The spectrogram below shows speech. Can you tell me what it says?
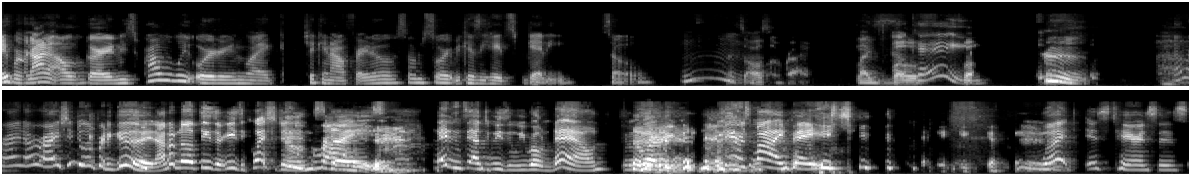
if we're not at Olive Garden, he's probably ordering like chicken Alfredo of some sort because he hates spaghetti. So mm. That's hmm. also right. Like both. Okay. Both. all right, all right. She's doing pretty good. I don't know if these are easy questions. right. They didn't sound too easy when we wrote them down. Here's mine, Paige. what is Terrance's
